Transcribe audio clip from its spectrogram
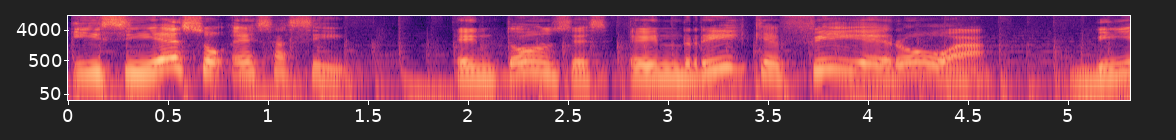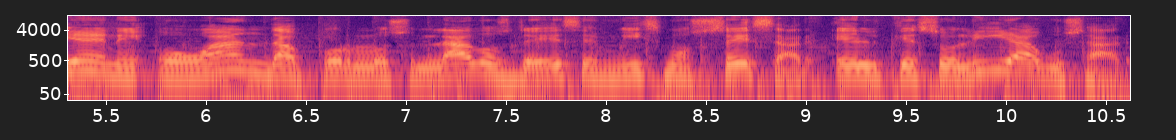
Y si eso es así, entonces Enrique Figueroa viene o anda por los lados de ese mismo César, el que solía abusar.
